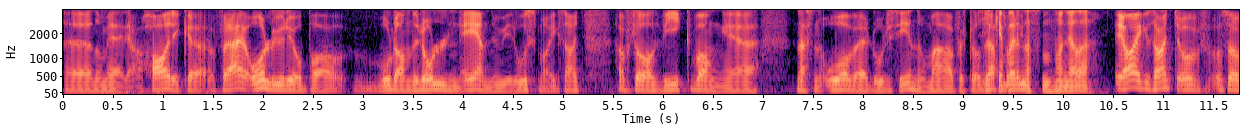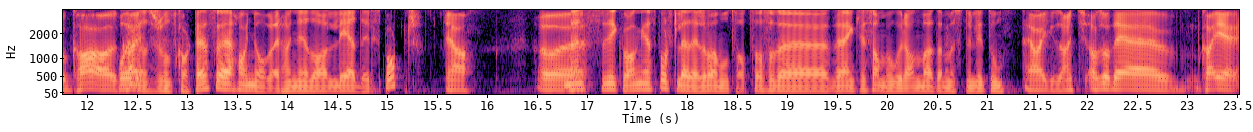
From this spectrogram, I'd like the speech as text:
eh, noe mer? Har ikke, for jeg òg lurer jo på hvordan rollen er nå i Rosenborg. Jeg har forstått at Vikvang er nesten over Dorsino, om jeg har forstått rett. Ikke bare nesten, han er det. Ja, ikke sant? Og, og så hva, På organisasjonskartet så er han over. Han er da leder sport. Ja. Og, Mens Vikvang er sportsleder, eller var motsatt. Altså det, det er egentlig samme ordene, med at de er snudd litt om. Ja, ikke sant. Altså det, hva er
